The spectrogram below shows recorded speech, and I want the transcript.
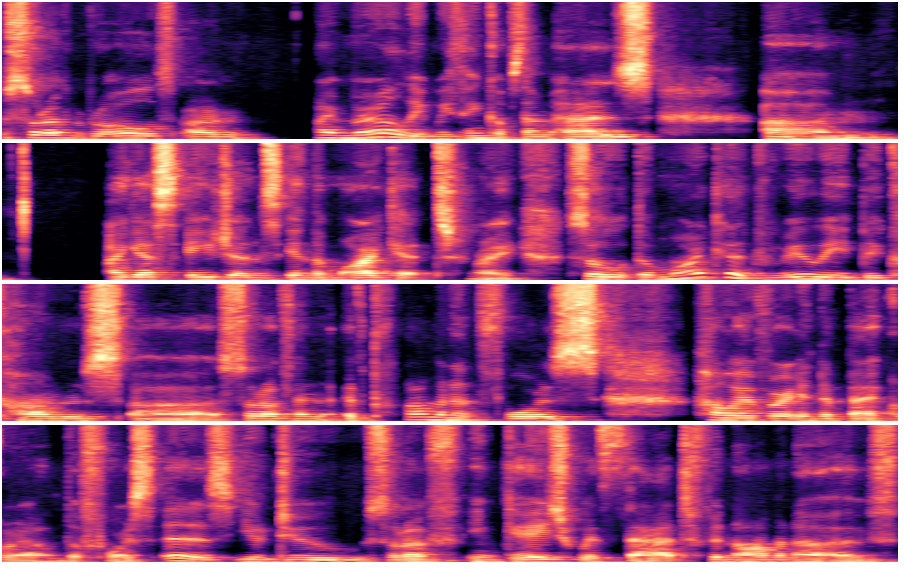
sort of roles are primarily we think of them as um, I guess, agents in the market, right? So the market really becomes uh, sort of an, a prominent force. However, in the background, the force is you do sort of engage with that phenomena of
